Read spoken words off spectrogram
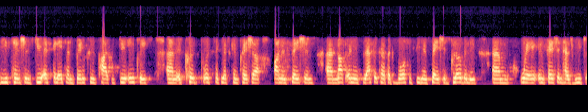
these tensions do escalate and Brent crude prices do increase, um, it could put significant pressure on inflation, um, not only in South Africa, but we've also seen inflation globally, um, where inflation has reached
